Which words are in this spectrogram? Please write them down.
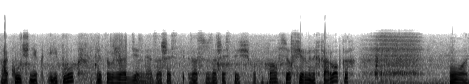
окучник и плуг это уже отдельное. За 6 за, за 6 тысяч покупал. Все в фирменных коробках. Вот.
